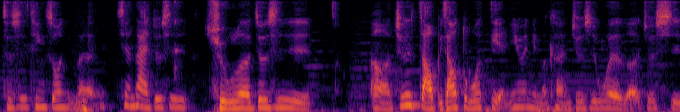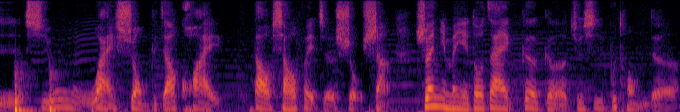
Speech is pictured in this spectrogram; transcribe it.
就是听说你们现在就是除了就是。呃，就是找比较多点，因为你们可能就是为了就是食物外送比较快到消费者手上，所以你们也都在各个就是不同的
